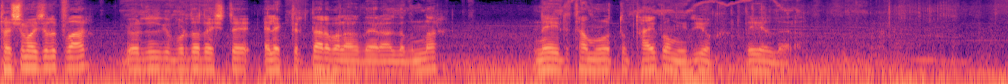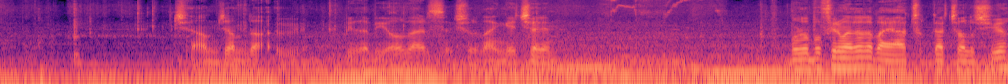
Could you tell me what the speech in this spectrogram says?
taşımacılık var. Gördüğünüz gibi burada da işte elektrikli arabalarda herhalde bunlar. Neydi tam unuttum. Taygo muydu? Yok. Değildi herhalde. Şu amcam da bize bir yol versin. Şuradan geçelim. Burada bu firmada da bayağı Türkler çalışıyor.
